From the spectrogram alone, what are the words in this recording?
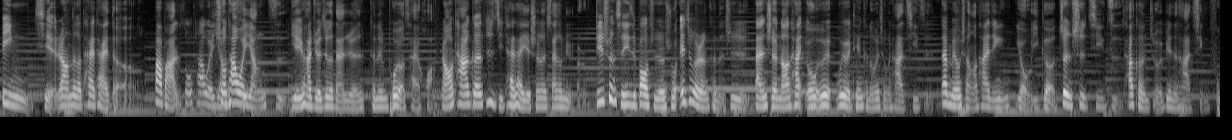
并且让那个太太的爸爸收他为收他为养子，也因为他觉得这个男人可能颇有才华。然后他跟日籍太太也生了三个女儿。其实顺慈一直抱持着说，哎，这个人可能是单身，然后他有有我有一天可能会成为他的妻子，但没有想到他已经有一个正式妻子，他可能只会变成他的情妇。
